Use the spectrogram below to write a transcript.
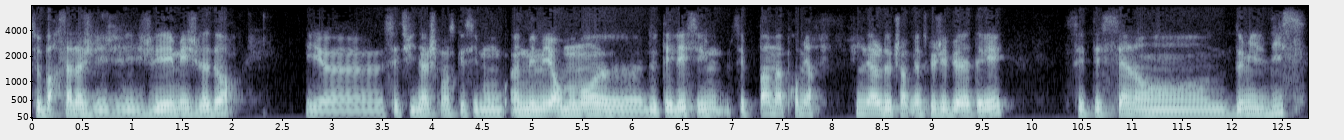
ce Barça-là, je l'ai aimé, je l'adore. Et euh, cette finale, je pense que c'est un de mes meilleurs moments euh, de télé. C'est pas ma première finale de Champions que j'ai vue à la télé. C'était celle en 2010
